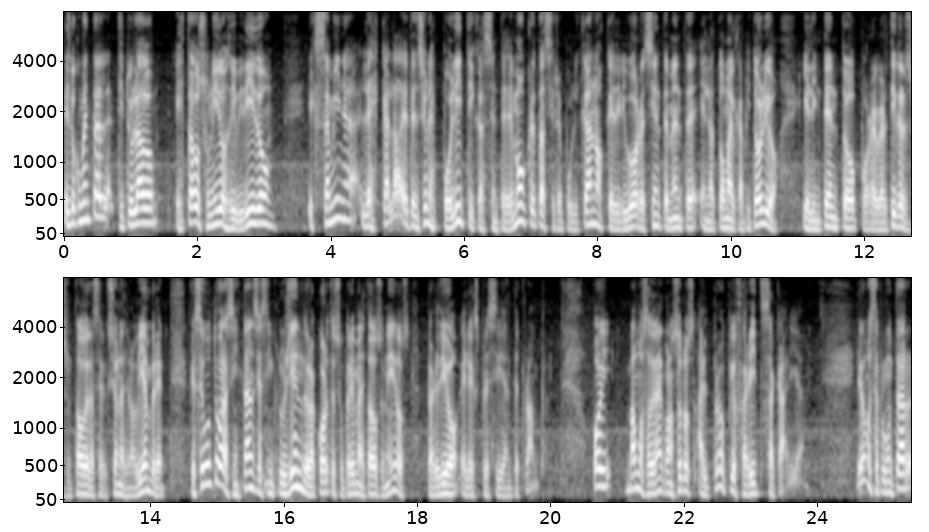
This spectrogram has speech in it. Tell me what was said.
El documental, titulado Estados Unidos dividido, examina la escalada de tensiones políticas entre demócratas y republicanos que derivó recientemente en la toma del Capitolio y el intento por revertir el resultado de las elecciones de noviembre, que según todas las instancias, incluyendo la Corte Suprema de Estados Unidos, perdió el expresidente Trump. Hoy vamos a tener con nosotros al propio Farid Zakaria. Le vamos a preguntar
